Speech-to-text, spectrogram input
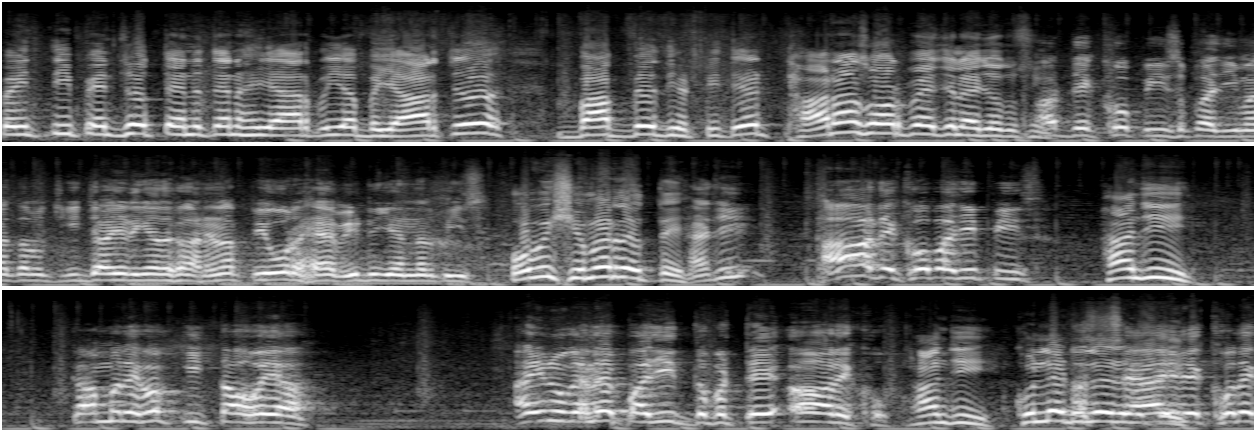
35 500 3 3000 ਰੁਪਇਆ ਬਾਜ਼ਾਰ 'ਚ। ਬਾਬੇ ਦੀ ਹੱਟੀ ਤੇ 1800 ਰੁਪਏ 'ਚ ਲੈ ਜਾਓ ਤੁਸੀਂ। ਆ ਦੇਖੋ ਪੀਸ ਭਾਜੀ ਮੈਂ ਤੁਹਾਨੂੰ ਚੀਜ਼ਾਂ ਜਿਹੜੀਆਂ ਦਿਖਾਣੇ ਨਾ ਪਿਓਰ ਹੈਵੀ ਡਿਜ਼ਾਈਨਰ ਪੀਸ ਉਹ ਵੀ ਸ਼ਿਮਰ ਦੇ ਉੱਤੇ। ਹਾਂਜੀ। ਆਹ ਦੇਖੋ ਭਾਜੀ ਪੀਸ ਹਾਂਜੀ। ਕੰਮ ਦੇਖੋ ਕੀਤਾ ਹੋਇਆ। ਇਹਨੂੰ ਕਹਿੰਦੇ ਭਾਜੀ ਦੁਪੱਟੇ ਆਹ ਦੇਖੋ। ਹਾਂਜੀ ਖੁੱਲੇ ਡੁੱਲੇ ਦੇ ਸਾਈਜ਼ ਦੇਖੋ ਤੇ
